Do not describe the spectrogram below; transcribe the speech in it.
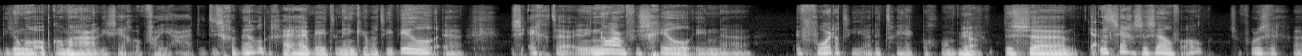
de jongeren opkomen halen, die zeggen ook van ja, dit is geweldig. Hij, hij weet in één keer wat hij wil. Eh, Het is echt eh, een enorm verschil in. eh, en voordat hij aan het traject begon. Ja. Dus eh, ja, en dat zeggen ze zelf ook. Voelen zich eh,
